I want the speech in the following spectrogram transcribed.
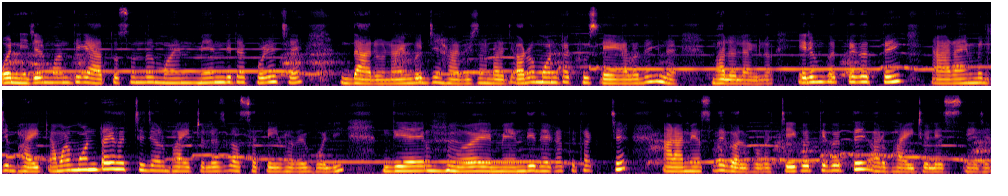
ও নিজের মন থেকে এত সুন্দর মহেন- মেহেন্দিটা করেছে, দারুণ। আমি বলছি হ্যাঁ ভীষণ ভালো আরও মনটা খুশ হয়ে গেল, দেখলে? ভালো লাগল। এরকম করতে করতে আর আমি বলছি ভাই আমার মনটাই হচ্ছে যে ওর ভাই চলে আসবে, ওর সাথে এইভাবে বলি। দিয়ে ওই মেহেন্দি দেখাতে থাকছে, আর আমি ওর সাথে গল্প করছি। এই করতে করতে ওর ভাই চলে এসছে, এই যে।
